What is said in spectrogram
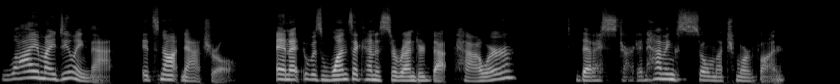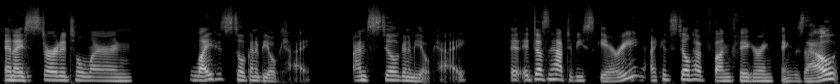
why am I doing that? It's not natural. And it was once I kind of surrendered that power that I started having so much more fun. And I started to learn life is still going to be okay. I'm still going to be okay. it, it doesn't have to be scary. I can still have fun figuring things out,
